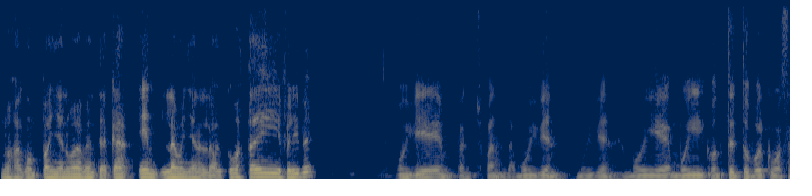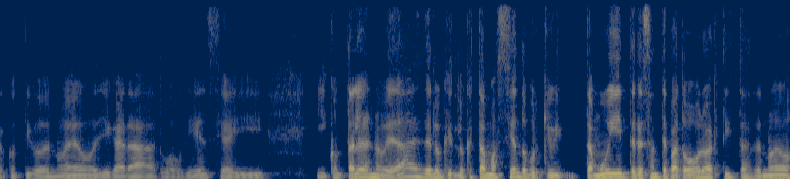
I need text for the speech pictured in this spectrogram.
nos acompaña nuevamente acá en La Mañana de Hoy. ¿Cómo está ahí, Felipe? Muy bien, Pancho Panda, muy bien, muy bien. Muy, eh, muy contento de poder conversar contigo de nuevo, llegar a tu audiencia y, y contarle las novedades de lo que, lo que estamos haciendo, porque está muy interesante para todos los artistas de nuevo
